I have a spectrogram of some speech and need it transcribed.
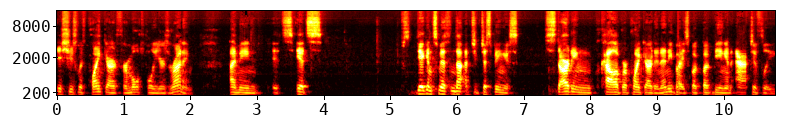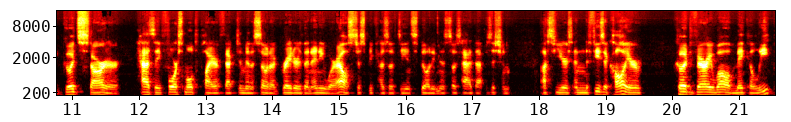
issues with point guard for multiple years running. I mean, it's it's Diggins Smith not just being a s- starting caliber point guard in anybody's book, but being an actively good starter has a force multiplier effect in Minnesota greater than anywhere else just because of the instability Minnesota's had that position last years. And Napheesa Collier could very well make a leap.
